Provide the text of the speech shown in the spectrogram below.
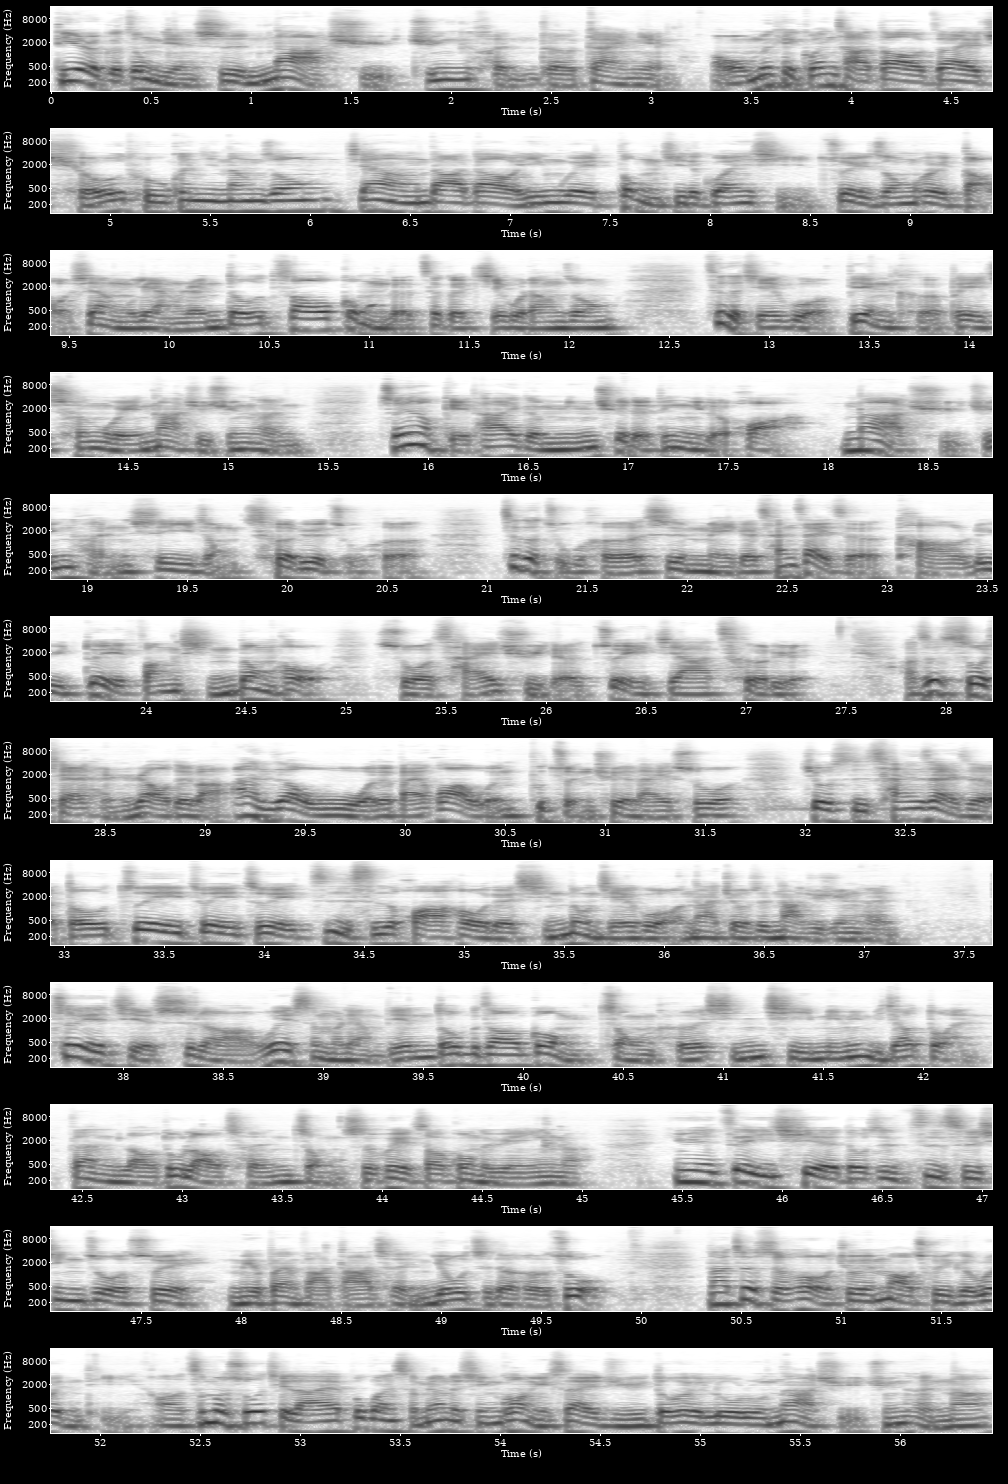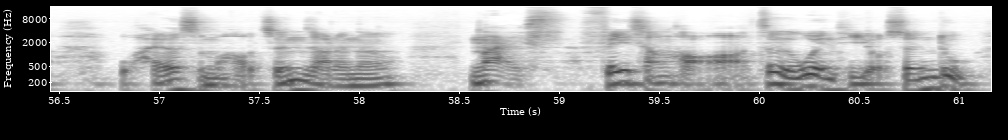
第二个重点是纳许均衡的概念哦，我们可以观察到，在囚徒困境当中，江洋大盗因为动机的关系，最终会导向两人都招供的这个结果当中，这个结果便可被称为纳许均衡。真要给他一个明确的定义的话。纳许均衡是一种策略组合，这个组合是每个参赛者考虑对方行动后所采取的最佳策略。啊，这说起来很绕，对吧？按照我的白话文不准确来说，就是参赛者都最最最自私化后的行动结果，那就是纳许均衡。这也解释了啊为什么两边都不招供，总和刑期明明比较短，但老杜老陈总是会招供的原因了。因为这一切都是自私心作祟，没有办法达成优质的合作。那这时候就会冒出一个问题啊，这么说起来，不管什么样的情况与赛局，都会落入纳许均衡呢？我还有什么好挣扎的呢？Nice，非常好啊！这个问题有深度。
